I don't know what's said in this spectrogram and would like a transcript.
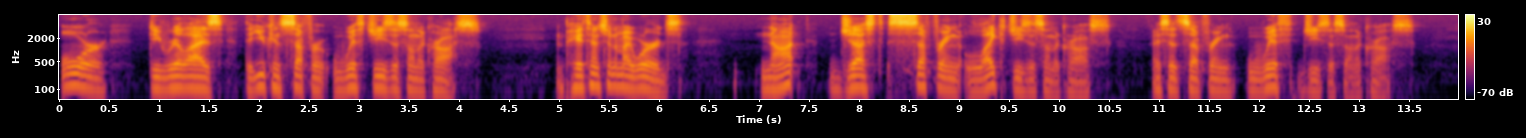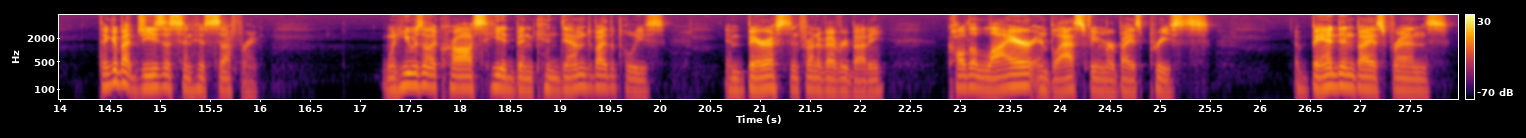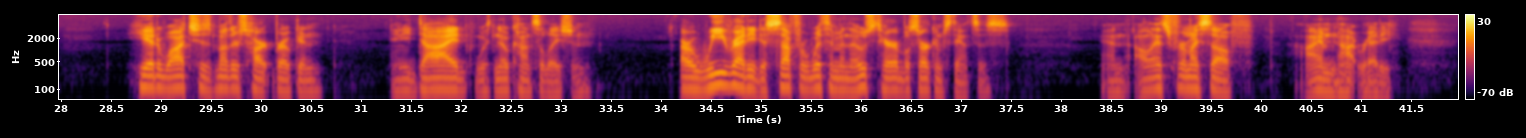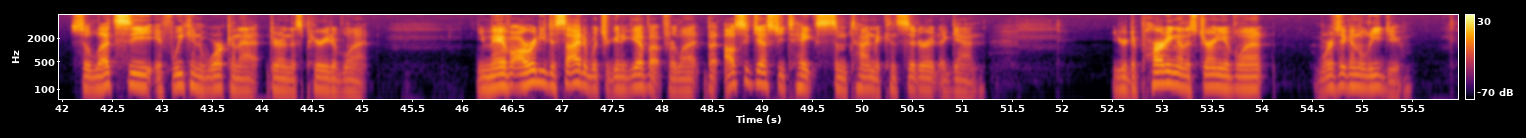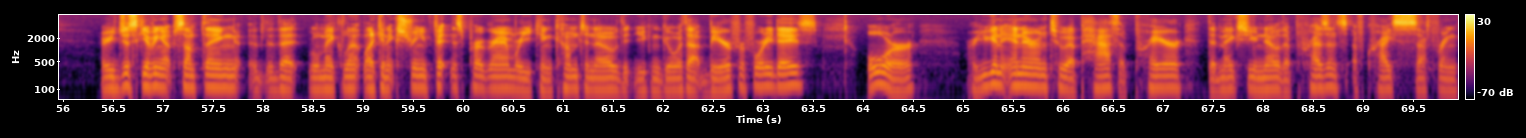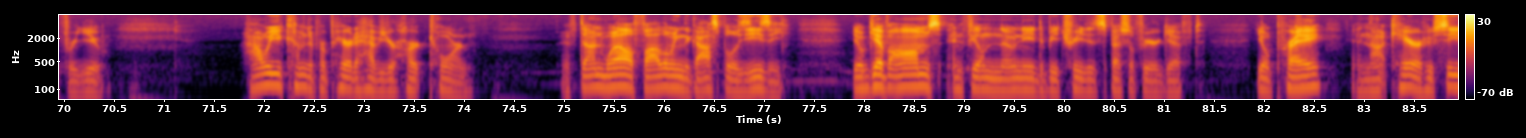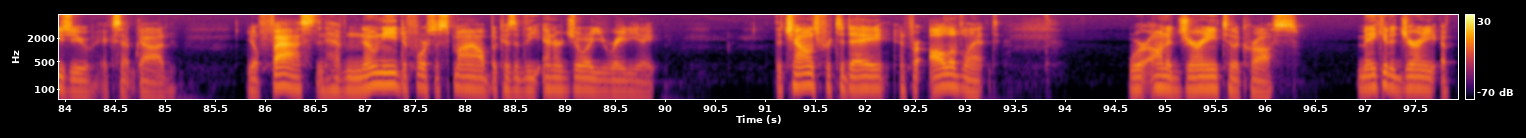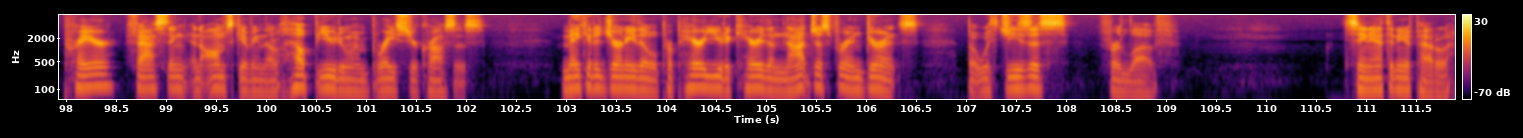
Or do you realize that you can suffer with Jesus on the cross? And pay attention to my words. Not just suffering like Jesus on the cross. I said suffering with Jesus on the cross. Think about Jesus and his suffering. When he was on the cross, he had been condemned by the police, embarrassed in front of everybody, called a liar and blasphemer by his priests, abandoned by his friends. He had watched his mother's heart broken, and he died with no consolation. Are we ready to suffer with him in those terrible circumstances? And I'll answer for myself I am not ready. So let's see if we can work on that during this period of Lent. You may have already decided what you're going to give up for Lent, but I'll suggest you take some time to consider it again. You're departing on this journey of Lent. Where's it going to lead you? Are you just giving up something that will make Lent like an extreme fitness program where you can come to know that you can go without beer for 40 days? Or are you going to enter into a path of prayer that makes you know the presence of Christ's suffering for you? How will you come to prepare to have your heart torn? If done well, following the gospel is easy. You'll give alms and feel no need to be treated special for your gift. You'll pray and not care who sees you except God. You'll fast and have no need to force a smile because of the inner joy you radiate. The challenge for today and for all of Lent we're on a journey to the cross. Make it a journey of prayer, fasting, and almsgiving that'll help you to embrace your crosses. Make it a journey that will prepare you to carry them not just for endurance, but with Jesus for love. St. Anthony of Padua.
